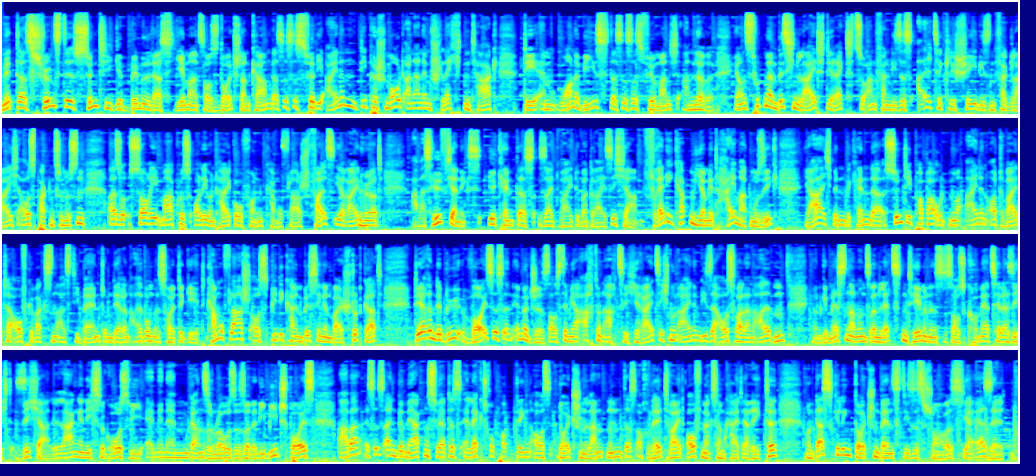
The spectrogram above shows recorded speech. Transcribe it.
Mit das schönste Synthi-Gebimmel, das jemals aus Deutschland kam, das ist es für die einen, Deepish Mode an einem schlechten Tag, DM Wannabes, das ist es für manch andere. Ja, uns tut mir ein bisschen leid, direkt zu Anfang dieses alte Klischee, diesen Vergleich auspacken zu müssen. Also sorry Markus, Olli und Heiko von Camouflage, falls ihr reinhört. Aber es hilft ja nichts. Ihr kennt das seit weit über 30 Jahren. Freddy Kappen hier mit Heimatmusik. Ja, ich bin ein bekennender Synthie-Popper und nur einen Ort weiter aufgewachsen als die Band, um deren Album es heute geht. Camouflage aus Bietigheim-Bissingen bei Stuttgart. Deren Debüt Voices and Images aus dem Jahr 88 reiht sich nun ein in diese Auswahl an Alben. Ja, und gemessen an unseren letzten Themen ist es aus kommerzieller Sicht sicher lange nicht so groß wie Eminem, Guns N' Roses oder die Beach Boys. Aber es es ist ein bemerkenswertes Elektropop-Ding aus deutschen Landen, das auch weltweit Aufmerksamkeit erregte. Und das gelingt deutschen Bands dieses Genres ja eher selten.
